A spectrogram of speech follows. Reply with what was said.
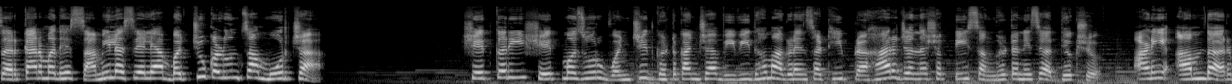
सरकारमध्ये सामील असलेल्या बच्चू कडूंचा मोर्चा. शेतकरी शेतमजूर वंचित घटकांच्या विविध मागण्यांसाठी प्रहार जनशक्ती संघटनेचे अध्यक्ष आणि आमदार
